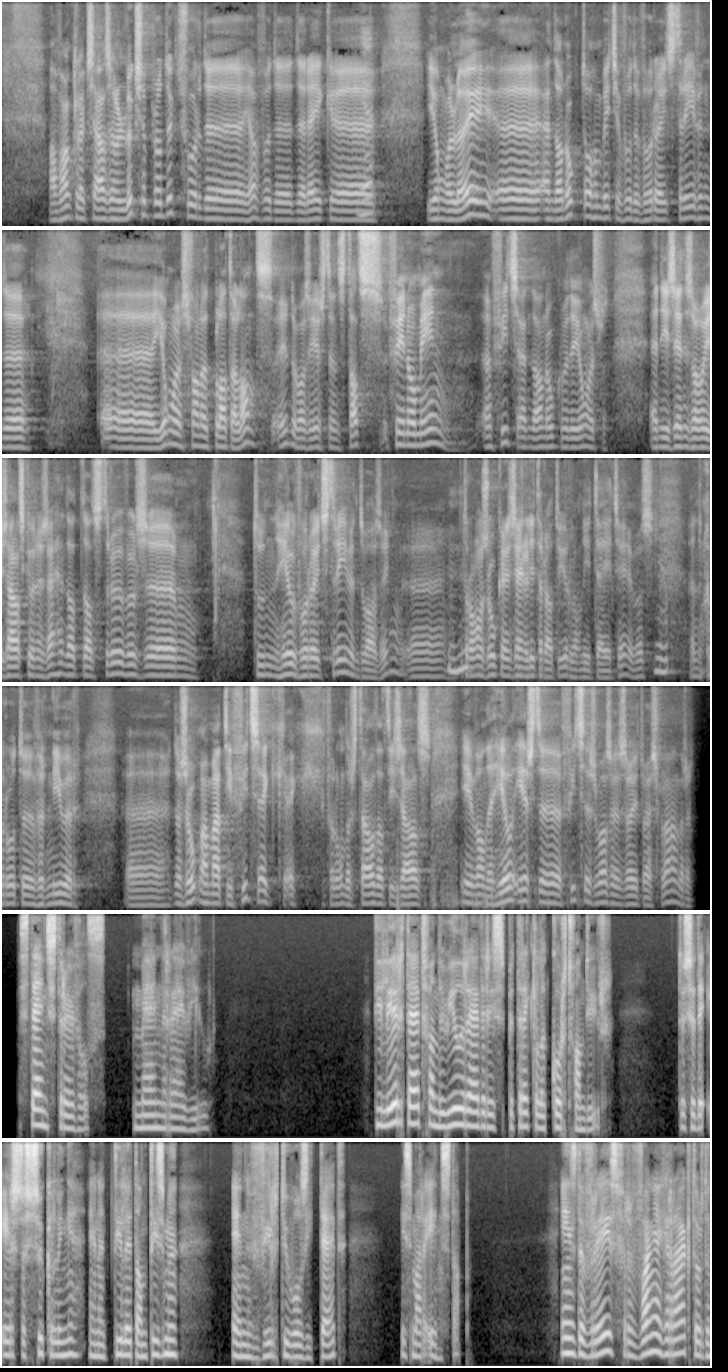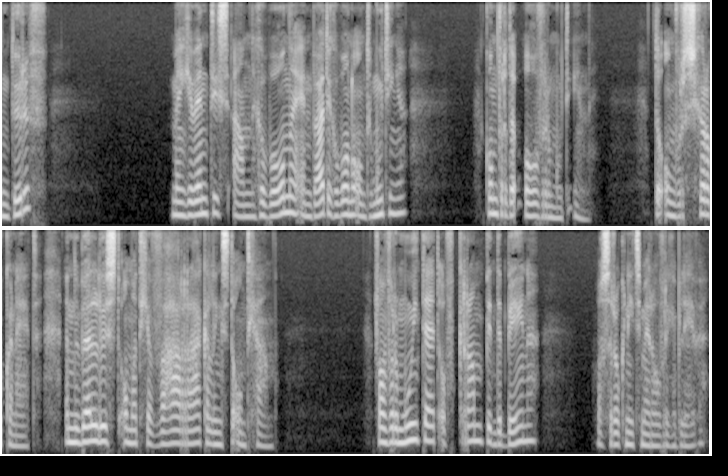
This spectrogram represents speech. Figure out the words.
Aanvankelijk zelfs een luxe product voor de, ja, voor de, de rijke Ja. jongelui. eh, en dan ook toch een beetje voor de vooruitstrevende eh, jongens van het platteland. Hè. Er was eerst een stadsfenomeen, een fiets, en dan ook de jongens. In die zin zou je zelfs kunnen zeggen dat, dat Streuvels ehm, toen heel vooruitstrevend was. Hè. Eh, Mhm. Trouwens ook in zijn literatuur van die tijd. Hè. Hij was Ja. een grote vernieuwer. dus ook maar met die fiets. Ik, ik veronderstel dat hij zelfs een van de heel eerste fietsers was in Zuidwest-Vlaanderen. Stijn Streuvels, mijn rijwiel. Die leertijd van de wielrijder is betrekkelijk kort van duur. Tussen de eerste sukkelingen en het dilettantisme en virtuositeit is maar één stap. Eens de vrees vervangen geraakt door de durf, men gewend is aan gewone en buitengewone ontmoetingen, komt er de overmoed in, de onverschrokkenheid, een wellust om het gevaar rakelings te ontgaan. Van vermoeidheid of kramp in de benen was er ook niets meer overgebleven.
